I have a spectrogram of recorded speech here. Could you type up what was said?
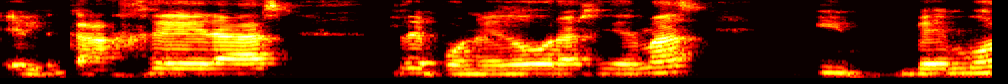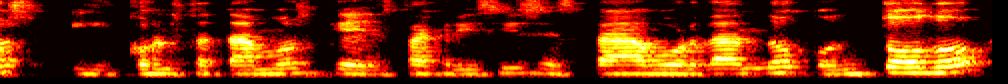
en cajeras, reponedoras y demás. Y vemos y constatamos que esta crisis se está abordando con todo,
